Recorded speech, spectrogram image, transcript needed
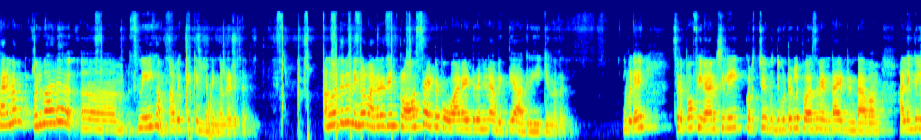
കാരണം ഒരുപാട് സ്നേഹം ആ വ്യക്തിക്കുണ്ട് നിങ്ങളുടെ അടുത്ത്. അതുപോലെ തന്നെ നിങ്ങൾ വളരെയധികം ക്ലോസ് ആയിട്ട് പോകാനായിട്ട് തന്നെയാണ് ആ വ്യക്തി ആഗ്രഹിക്കുന്നത്. ഇവിടെ ചിലപ്പോൾ ഫിനാൻഷ്യലി കുറച്ച് ബുദ്ധിമുട്ടുകൾ പേഴ്സൺ ഉണ്ടായിട്ടുണ്ടാവാം. അല്ലെങ്കിൽ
